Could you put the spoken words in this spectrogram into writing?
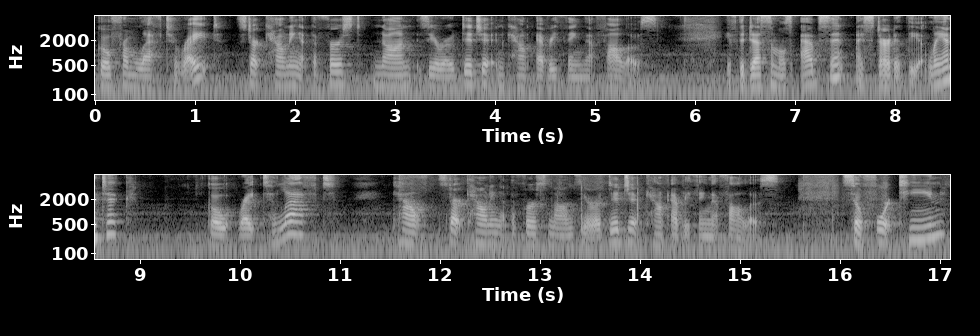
go from left to right, start counting at the first non-zero digit and count everything that follows. If the decimal's absent, I start at the Atlantic, go right to left, count, start counting at the first non-zero digit, count everything that follows. So 14,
